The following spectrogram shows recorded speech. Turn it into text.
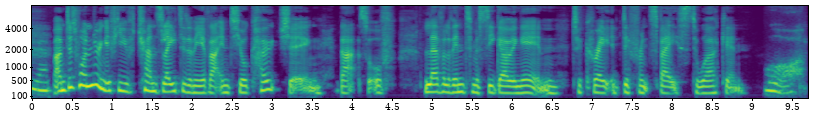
Yeah. I'm just wondering if you've translated any of that into your coaching, that sort of level of intimacy going in to create a different space to work in. Oh,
